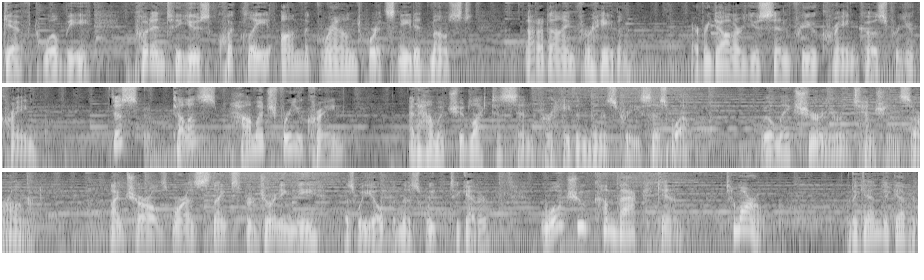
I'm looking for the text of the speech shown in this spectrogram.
gift will be put into use quickly on the ground where it's needed most. Not a dime for Haven. Every dollar you send for Ukraine goes for Ukraine. Just tell us how much for Ukraine and how much you'd like to send for Haven Ministries as well. We'll make sure your intentions are honored. I'm Charles Morris. Thanks for joining me as we open this week together. Won't you come back again tomorrow? But again, together,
